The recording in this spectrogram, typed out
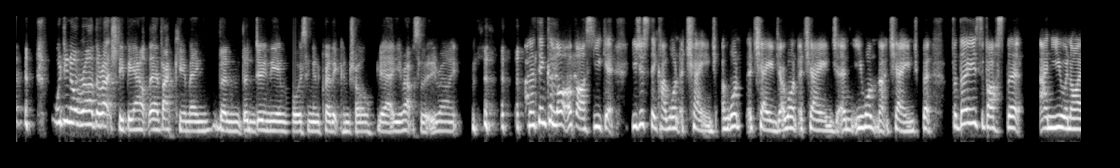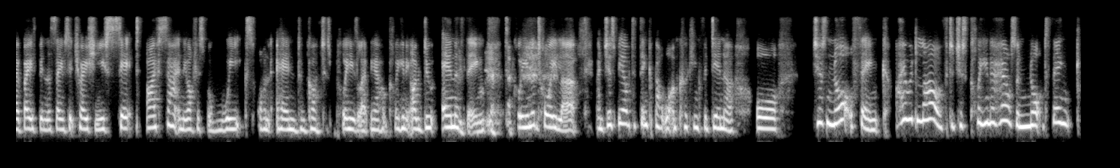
Would you not rather actually be out there vacuuming than than doing the invoicing and credit control? Yeah, you're absolutely right. and I think a lot of us, you get, you just think, I want a change, I want a change, I want a change, and you want that change. But for those of us that and you and I have both been in the same situation. You sit, I've sat in the office for weeks on end and God, just please let me out cleaning. I would do anything to clean a toilet and just be able to think about what I'm cooking for dinner or just not think. I would love to just clean a house and not think.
